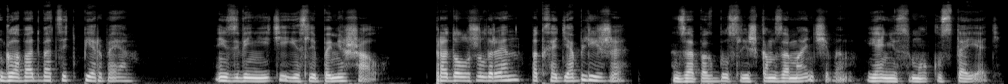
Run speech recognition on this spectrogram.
Глава 21. Извините, если помешал, продолжил Рен, подходя ближе. Запах был слишком заманчивым, я не смог устоять.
